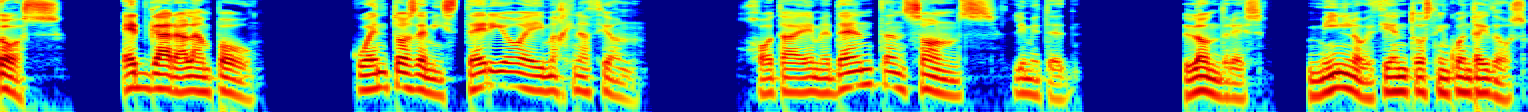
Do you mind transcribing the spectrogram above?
II. Edgar Allan Poe. Cuentos de misterio e imaginación. J. M. Dent and Sons Limited. Londres, 1952.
